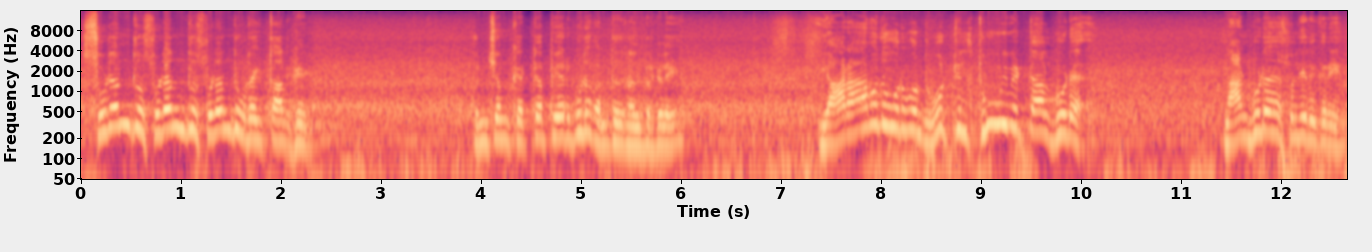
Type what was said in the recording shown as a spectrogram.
சுழன்று சுழன்று சுழன்று உடைத்தார்கள். கொஞ்சம் கெட்ட பேர் கூட வந்தது நண்பர்களே. யாராவது ஒருவன் ரோட்டில் தும்மிவிட்டால் கூட நான் கூட சொல்லியிருக்கிறேன்.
